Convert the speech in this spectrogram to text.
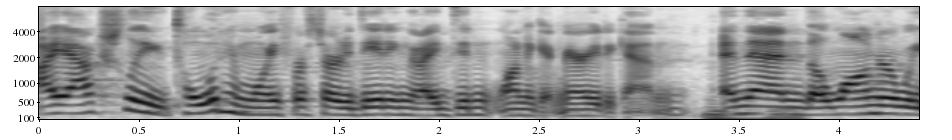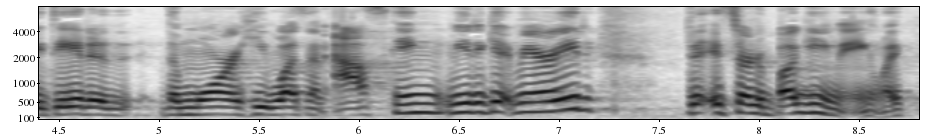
I actually told him when we first started dating that I didn't want to get married again. Mm-hmm. And then the longer we dated, the more he wasn't asking me to get married. It started bugging me. Like,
